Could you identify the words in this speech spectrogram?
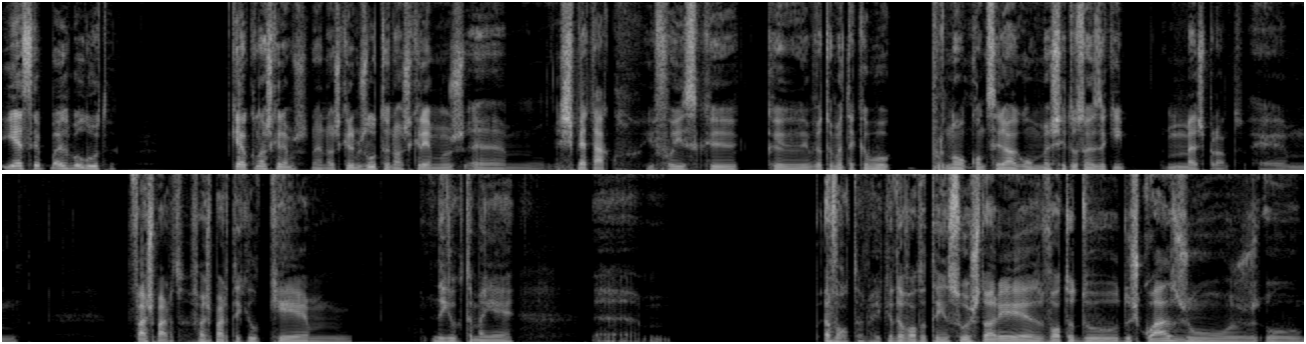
e é sempre mais uma luta. Que é o que nós queremos, é? nós queremos luta, nós queremos um, espetáculo, e foi isso que, que eventualmente acabou por não acontecer algumas situações aqui, mas pronto, é, faz parte, faz parte daquilo que é daquilo que também é a volta, não é? Cada volta tem a sua história, é a volta do, dos quases, o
